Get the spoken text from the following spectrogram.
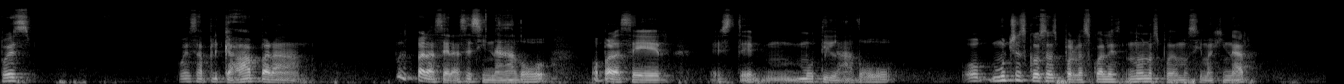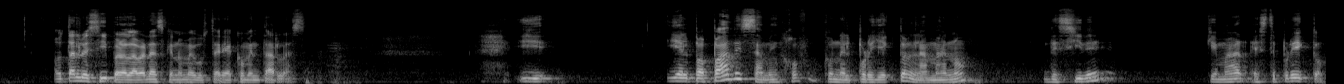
pues, pues aplicaba para, pues para ser asesinado o para ser este, mutilado o muchas cosas por las cuales no nos podemos imaginar. O tal vez sí, pero la verdad es que no me gustaría comentarlas. Y, y el papá de Samenhof, con el proyecto en la mano, decide quemar este proyecto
